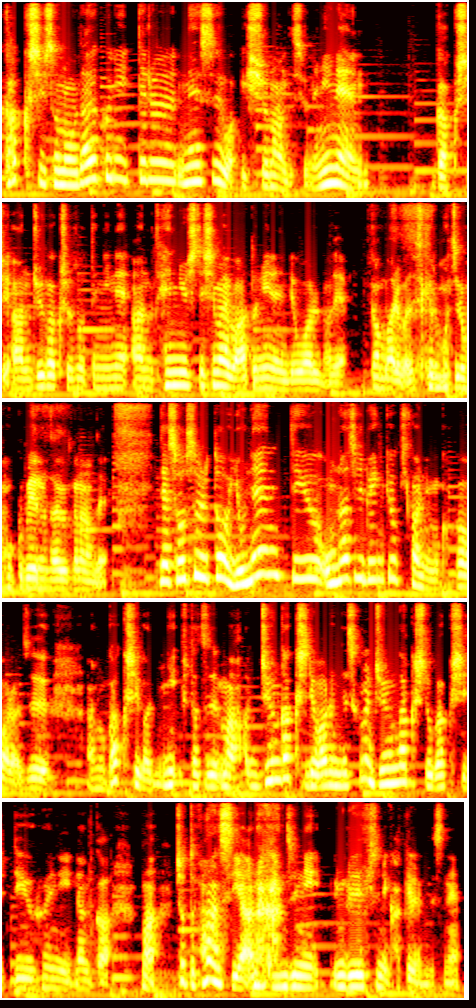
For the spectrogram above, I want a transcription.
学士、その大学に行ってる年数は一緒なんですよね。2年学士、あの、準学士を取って2年、あの、転入してしまえばあと2年で終わるので、頑張ればですけど、もちろん北米の大学なので。で、そうすると4年っていう同じ勉強期間にもかかわらず、あの、学士が 2, 2つ、まあ、準学士ではあるんですけど、準学士と学士っていう風になんか、まあ、ちょっとファンシーな感じに履歴書に書けるんですね。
